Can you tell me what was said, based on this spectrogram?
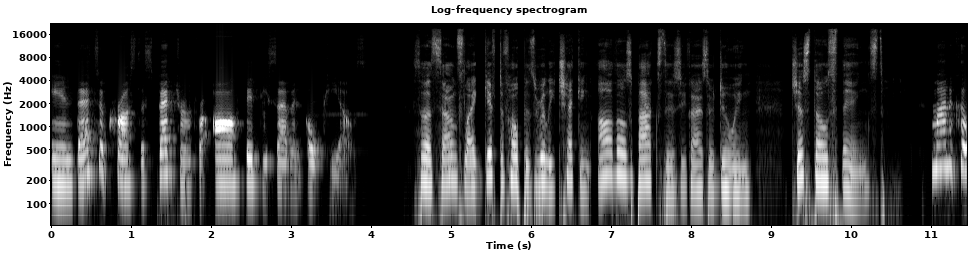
And that's across the spectrum for all 57 OPOs. So it sounds like Gift of Hope is really checking all those boxes. You guys are doing just those things. Monica,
